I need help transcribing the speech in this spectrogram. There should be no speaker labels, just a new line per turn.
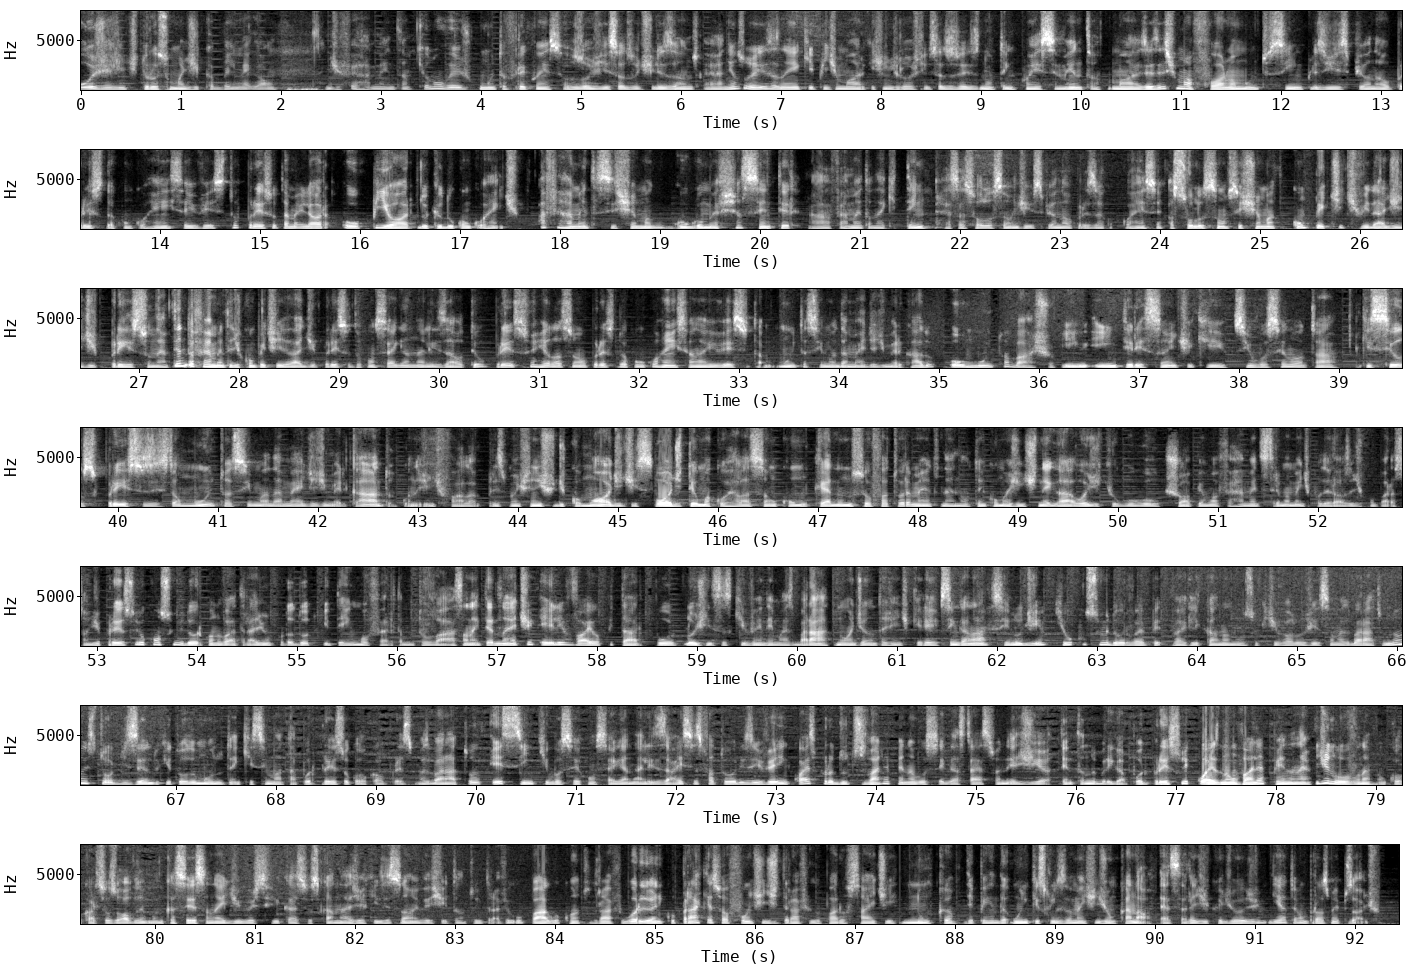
Hoje a gente trouxe uma dica bem legal de ferramenta que eu não vejo com muita frequência os lojistas utilizando. É, nem os lojistas, nem a equipe de marketing de lojistas às vezes não tem conhecimento, mas existe uma forma muito simples de espionar o preço da concorrência e ver se o preço está melhor ou pior do que o do concorrente. A ferramenta se chama Google Merchant Center, a ferramenta né, que tem essa solução de espionar o preço da concorrência. A solução se chama competitividade de preço, né? Dentro da ferramenta de competitividade de preço, tu consegue analisar o teu preço em relação ao preço da concorrência, né? E ver se está muito acima da média de mercado ou muito abaixo. E, e interessante que se você notar que seus preços estão muito acima da média de mercado, quando a gente fala principalmente no nicho de commodities, pode ter uma correlação com queda no seu faturamento, né? Não tem como a gente negar hoje que o Google Shopping é uma ferramenta extremamente poderosa de comparação de preço e o consumidor, quando vai atrás de um produto que tem uma oferta muito vasta na internet, ele vai optar por lojistas que vendem mais barato. Não adianta a gente querer se enganar, se iludir, que o consumidor vai, vai clicar no anúncio que tiver lojista mais barato. Não estou dizendo que todo mundo tem que se matar por preço ou colocar o preço mais barato, e sim que você consegue analisar esses fatores e ver em quais produtos vale a pena você gastar a sua energia tentando brigar por preço e quais não vale a pena, né? E de novo, né? Vamos colocar seus ovos em uma única cesta, né? E diversificar seus canais de aquisição, investir tanto em tráfego pago quanto tráfego orgânico, para que a sua fonte de tráfego para o site nunca dependa única e exclusivamente de um canal. Essa era a dica de hoje e até um próximo episódio.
